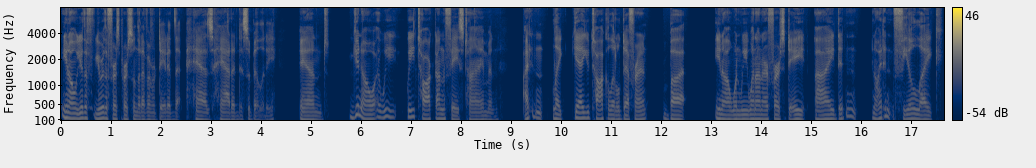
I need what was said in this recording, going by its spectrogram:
You know, you're the you were the first person that I've ever dated that has had a disability. And you know, we we talked on FaceTime and I didn't like yeah, you talk a little different, but you know, when we went on our first date, I didn't, you know, I didn't feel like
